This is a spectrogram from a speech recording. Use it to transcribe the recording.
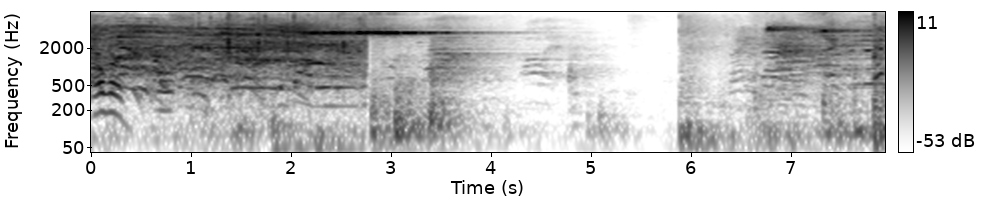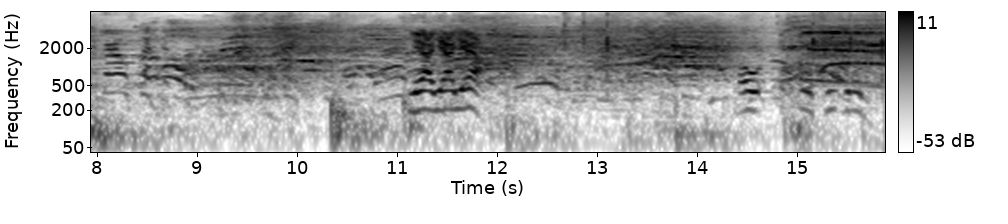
Over. Good girls, good girls. Yes. Yeah, yeah, yeah. Oh, oh, sweet digs.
